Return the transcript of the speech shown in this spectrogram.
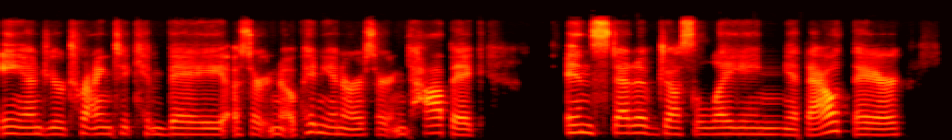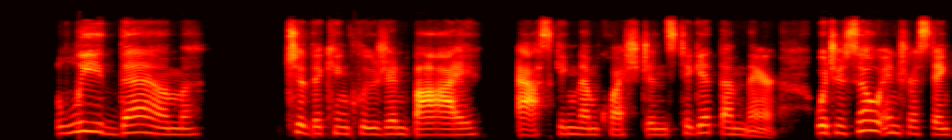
and you're trying to convey a certain opinion or a certain topic instead of just laying it out there, lead them to the conclusion by asking them questions to get them there, which is so interesting.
